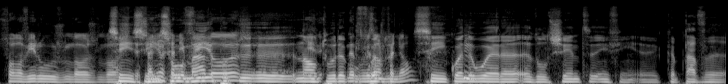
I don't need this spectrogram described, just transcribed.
só a ouvir os, los, los sim, sim, eu ouvia porque eh, na e- altura na televisão espanhola? sim, quando eu era adolescente, enfim, captava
